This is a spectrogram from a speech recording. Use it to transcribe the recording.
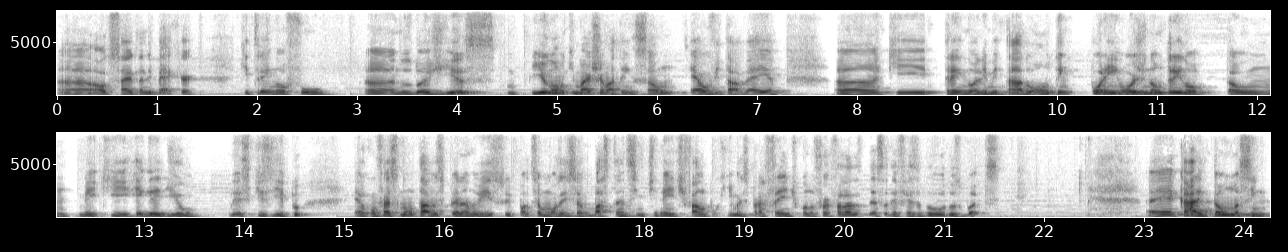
uh, outside linebacker, que treinou full uh, nos dois dias. E o nome que mais chama atenção é o Vitaveia, uh, que treinou limitado ontem, porém hoje não treinou. Então, meio que regrediu nesse quesito. Eu confesso que não estava esperando isso e pode ser uma ausência bastante sentida. A gente fala um pouquinho mais para frente quando for falar dessa defesa do, dos Bucks. É, cara, então, assim,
